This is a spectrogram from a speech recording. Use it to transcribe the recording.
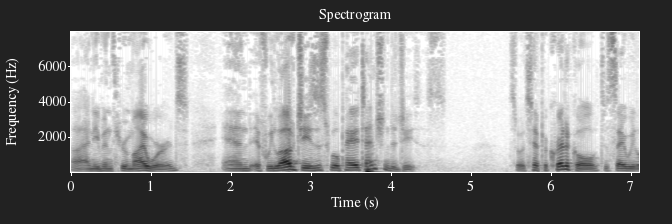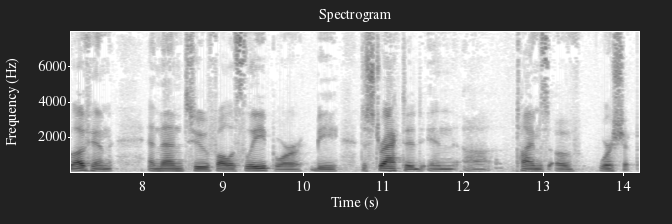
uh, and even through my words. And if we love Jesus, we'll pay attention to Jesus. So it's hypocritical to say we love him and then to fall asleep or be distracted in uh, times of worship.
